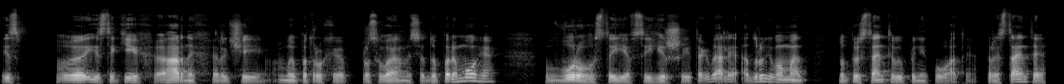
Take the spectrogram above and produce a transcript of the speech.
Із, із таких гарних речей ми потрохи просуваємося до перемоги. Ворогу стає все гірше і так далі. А другий момент ну перестаньте ви панікувати. Перестаньте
